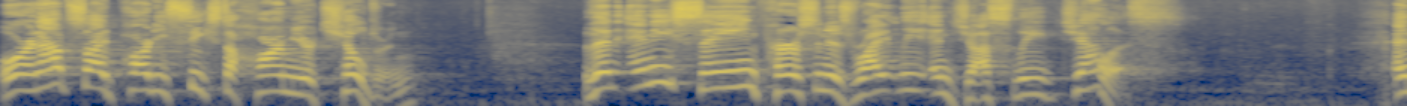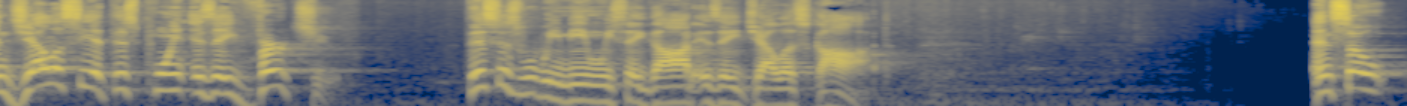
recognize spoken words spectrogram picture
or an outside party seeks to harm your children, then any sane person is rightly and justly jealous. And jealousy at this point is a virtue. This is what we mean when we say God is a jealous God. And so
